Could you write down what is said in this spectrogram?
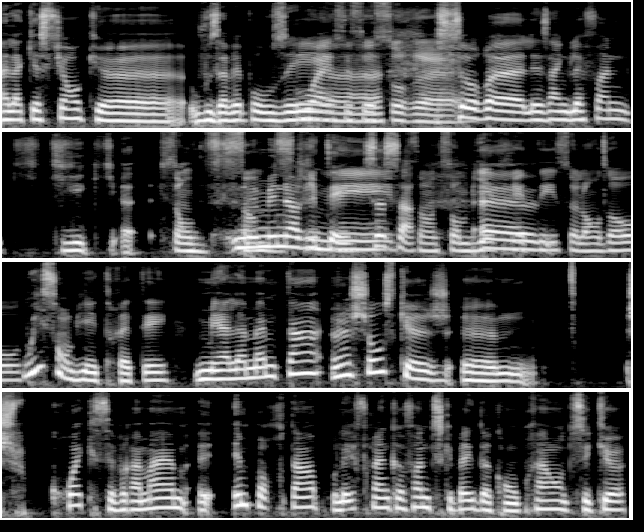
à la question que vous avez posée Ouais, euh, c'est ça sur euh, sur euh, les anglophones qui, qui euh, qui sont, qui sont Une minorité, discriminés, c'est ça. Qui sont, qui sont bien Euh, traités selon d'autres. oui, sont bien traités, mais à la même temps, une chose que je, euh, je crois que c'est vraiment euh, important pour les francophones du Québec de comprendre, c'est que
